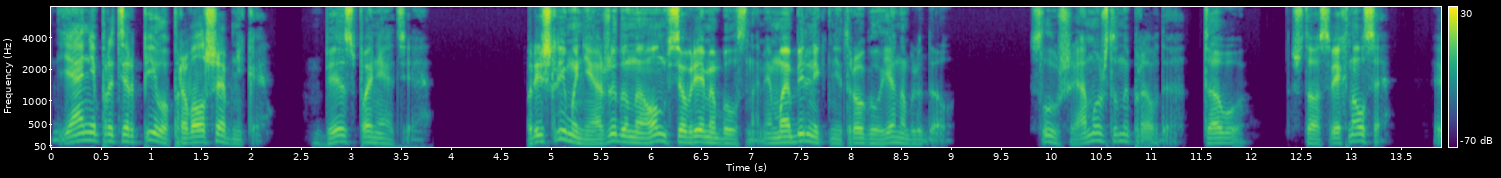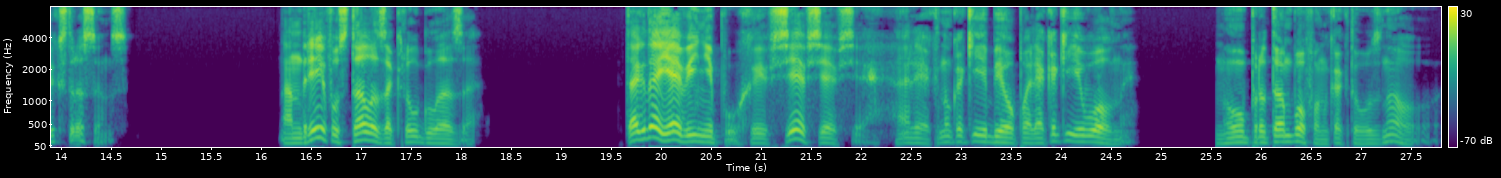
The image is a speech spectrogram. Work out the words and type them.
Я не протерпил про волшебника. Без понятия. Пришли мы неожиданно, он все время был с нами. Мобильник не трогал, я наблюдал. Слушай, а может он и правда того? Что, свихнулся? Экстрасенс. Андреев устало закрыл глаза. Тогда я Винни-Пух, и все-все-все. Олег, ну какие биополя, какие волны? Ну, про Тамбов он как-то узнал.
